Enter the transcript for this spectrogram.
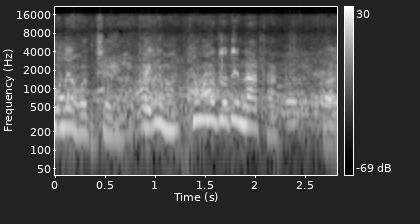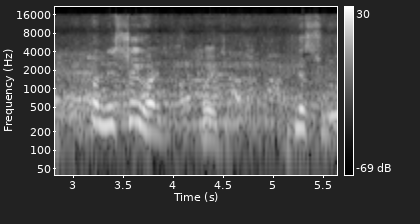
মনে হচ্ছে না। কারণ কুম্ভ যদি না থাকে হ্যাঁ। তো নিশ্চয়ই হয়ে যাবে। হয়েছে নিশ্চয়ই।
